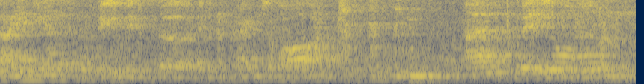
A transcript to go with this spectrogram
ideas to deal with uh, different kinds of art. And very often,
